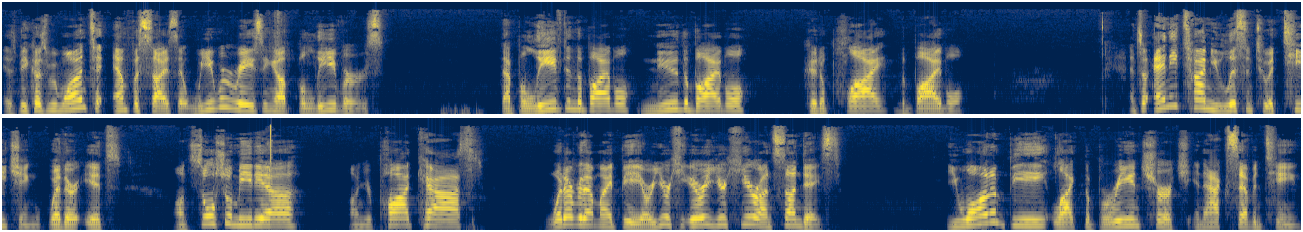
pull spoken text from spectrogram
is because we wanted to emphasize that we were raising up believers that believed in the Bible, knew the Bible, could apply the Bible. And so anytime you listen to a teaching, whether it's on social media, on your podcast, whatever that might be, or you're here, you're here on Sundays, you want to be like the Berean church in Acts 17.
